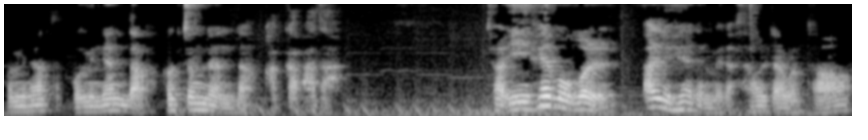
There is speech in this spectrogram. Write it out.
고민하다, 고민된다, 걱정된다, 갑갑하다. 자, 이 회복을 빨리 해야 됩니다. 4월달부터.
